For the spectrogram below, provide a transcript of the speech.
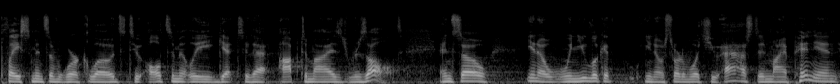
placements of workloads to ultimately get to that optimized result. And so, you know, when you look at, you know, sort of what you asked, in my opinion,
